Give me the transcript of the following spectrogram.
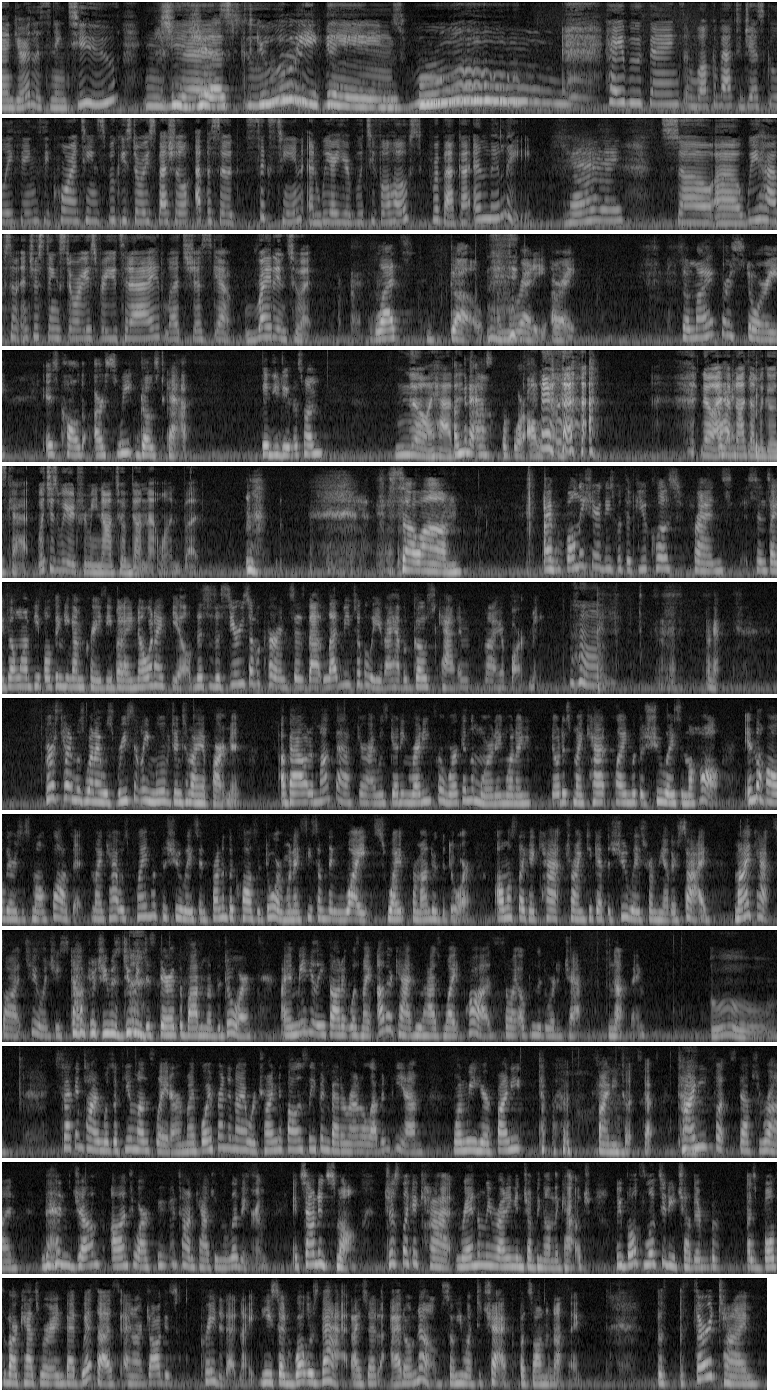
And you're listening to Just, Just Things. Woo. Hey, Boo Things, and welcome back to Just Spooky Things, the Quarantine Spooky Story Special, episode 16. And we are your beautiful hosts, Rebecca and Lily. Hey. So, uh, we have some interesting stories for you today. Let's just get right into it. Let's go. I'm ready. All right. So my first story is called Our Sweet Ghost Cat. Did you do this one? No, I haven't. I'm going to ask before all of them. no, I okay. have not done the ghost cat, which is weird for me not to have done that one, but So, um I've only shared these with a few close friends since I don't want people thinking I'm crazy, but I know what I feel. This is a series of occurrences that led me to believe I have a ghost cat in my apartment. okay. First time was when I was recently moved into my apartment. About a month after, I was getting ready for work in the morning when I noticed my cat playing with a shoelace in the hall. In the hall, there is a small closet. My cat was playing with the shoelace in front of the closet door when I see something white swipe from under the door, almost like a cat trying to get the shoelace from the other side. My cat saw it too, and she stopped what she was doing to stare at the bottom of the door. I immediately thought it was my other cat who has white paws, so I opened the door to check. Nothing. Ooh. Second time was a few months later. My boyfriend and I were trying to fall asleep in bed around 11 p.m. when we hear tiny, t- tiny mm-hmm. footsteps, tiny footsteps run, then jump onto our futon couch in the living room. It sounded small, just like a cat randomly running and jumping on the couch. We both looked at each other because both of our cats were in bed with us and our dog is crated at night. He said, What was that? I said, I don't know. So he went to check, but saw nothing. The, the third time,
